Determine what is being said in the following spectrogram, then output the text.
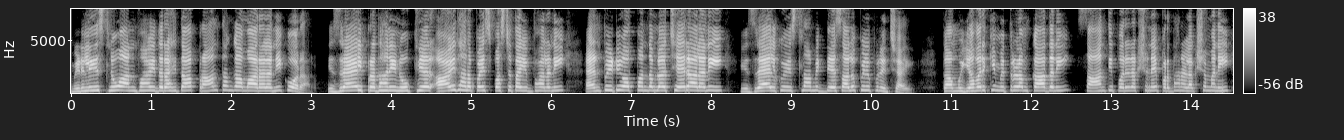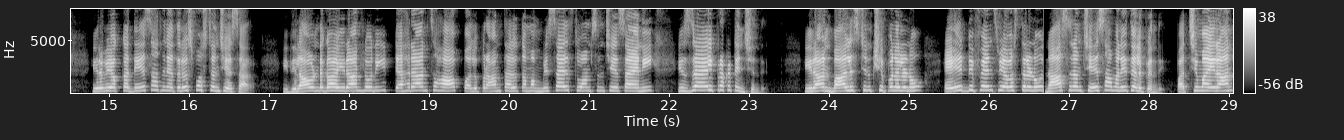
మిడిల్ ఈస్ట్ను అణ్వాయుధ రహిత ప్రాంతంగా మారాలని కోరారు. ఇజ్రాయెల్ ప్రధాని న్యూక్లియర్ ఆయుధాలపై స్పష్టత ఇవ్వాలని ఎన్పిటి ఒప్పందంలో చేరాలని ఇజ్రాయెల్కు ఇస్లామిక్ దేశాలు పిలుపునిచ్చాయి. తాము ఎవరికి మిత్రులం కాదని శాంతి పరిరక్షణే ప్రధాన లక్ష్యమని ఇరవై ఒక్క దేశాధినేతలు స్పష్టం చేశారు. ఇదిలా ఉండగా ఇరాన్లోని టెహరాన్ సహా పలు ప్రాంతాలు తమ మిసైల్స్ ధ్వంసం చేశాయని ఇజ్రాయెల్ ప్రకటించింది. ఇరాన్ బాలిస్టిన్ క్షిపణులను ఎయిర్ డిఫెన్స్ వ్యవస్థలను నాశనం చేశామని తెలిపింది. పశ్చిమ ఇరాన్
